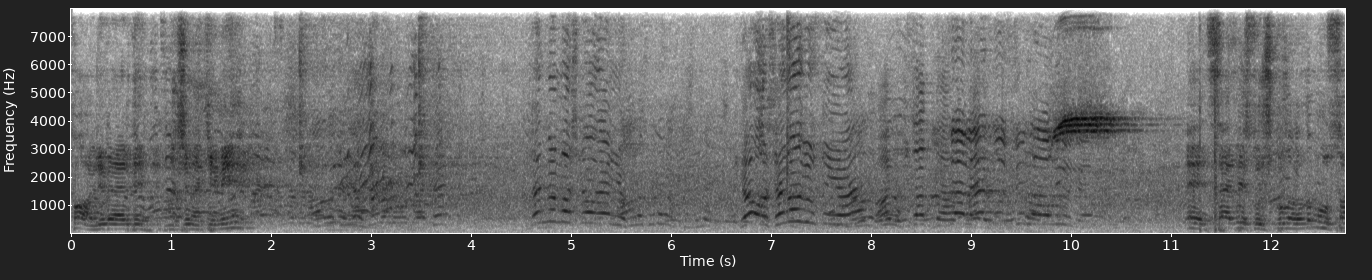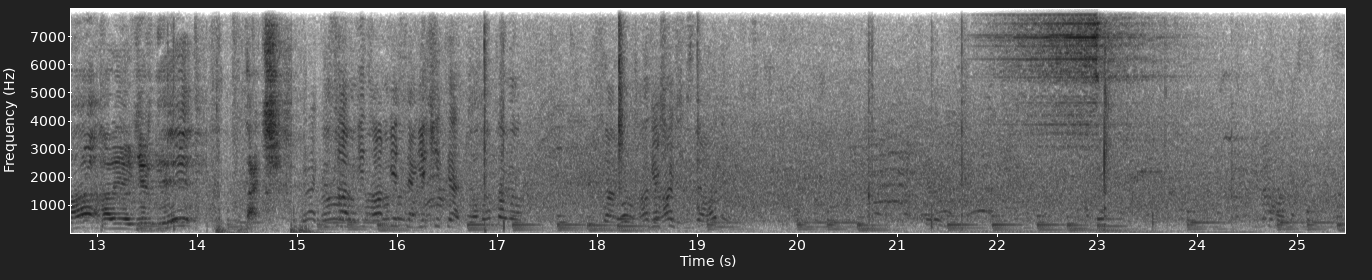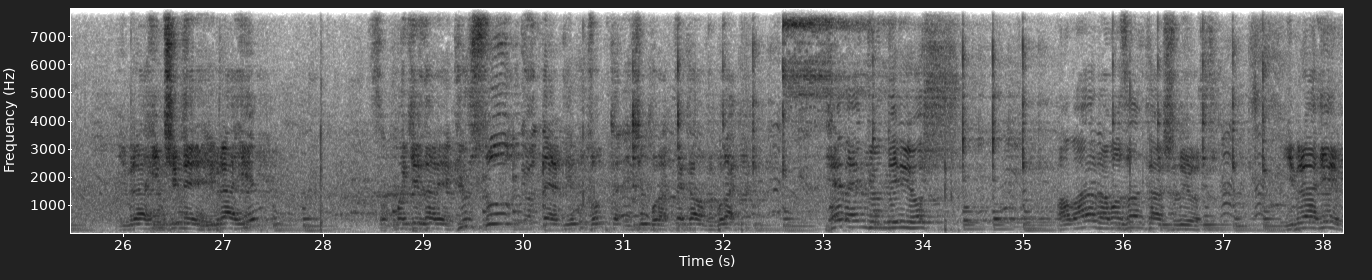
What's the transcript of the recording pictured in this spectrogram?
faulü verdi. Maçın hakemi Senden başka adam yok. Ya sen alıyorsun ya. Abi uzatma. Ben pozisyonda alıyorum ya. evet serbest duruş kullanıldı. Musa araya girdi. Taç. Tamam geç sen geç git gel. Tamam tamam. Geç geç. İbrahim şimdi İbrahim Sapma girdi araya. Gürsu gönderdi. Bu top kaleci Burak'ta kaldı. Burak hemen gönderiyor. Ama Ramazan karşılıyor. İbrahim.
